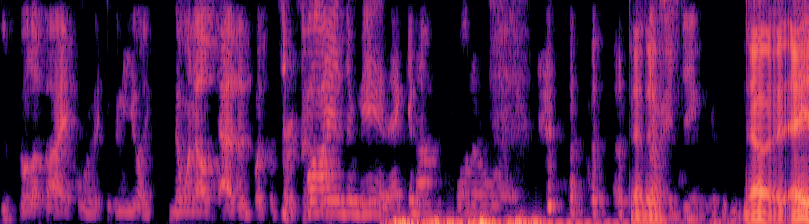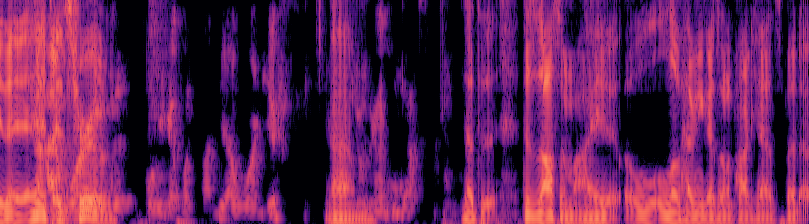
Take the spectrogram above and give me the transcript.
You just build up the hype for it because then you like no one else has it but the person. Supply and demand, economics 101. that Sorry, is. No, hey, it, it, it's true. Before we got one time, I warned you. Um, that this is awesome. I love having you guys on the podcast. But uh,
